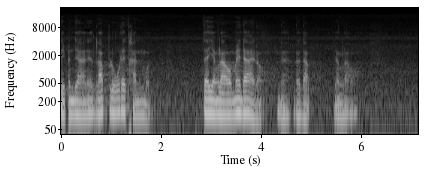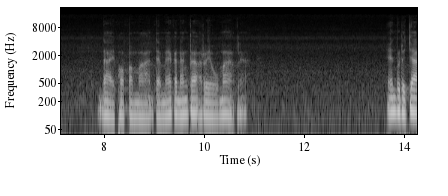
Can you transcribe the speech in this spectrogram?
ติปัญญาเนี่ยรับรู้ได้ทันหมด แต่อย่างเราไม่ได้หรอกนะระดับอย่างเรา ได้พอประมาณ แต่แม้กระนั้นก็เร็วมากแล้ว ฉะนั้นพุทธเจ้า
